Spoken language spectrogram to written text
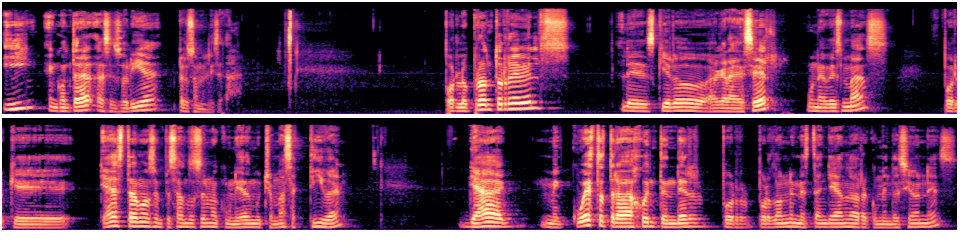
y encontrar asesoría personalizada. Por lo pronto, Rebels, les quiero agradecer una vez más porque ya estamos empezando a ser una comunidad mucho más activa. Ya me cuesta trabajo entender por, por dónde me están llegando las recomendaciones.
